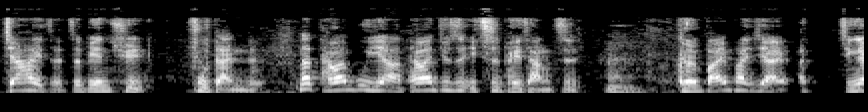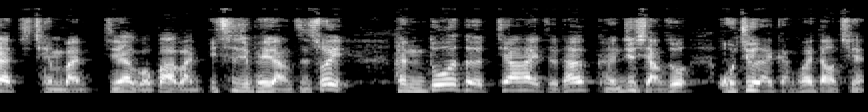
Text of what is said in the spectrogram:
加害者这边去负担的。那台湾不一样，台湾就是一次赔偿制，嗯，可能法院判下来啊，仅要千班，仅要我爸班，一次就赔偿制，所以很多的加害者他可能就想说，我就来赶快道歉，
